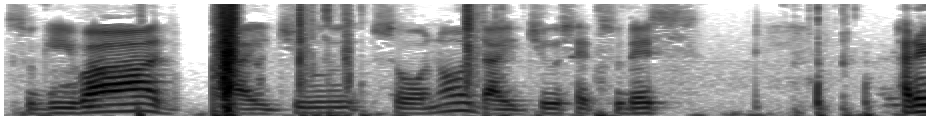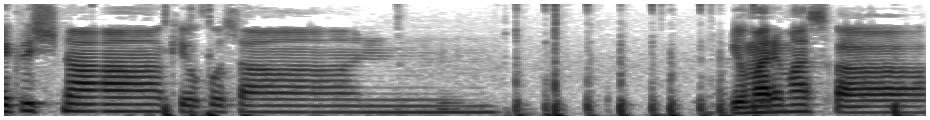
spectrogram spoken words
次は第10章の第10節です。ハレクリシナ、京子さん。読まれますか？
